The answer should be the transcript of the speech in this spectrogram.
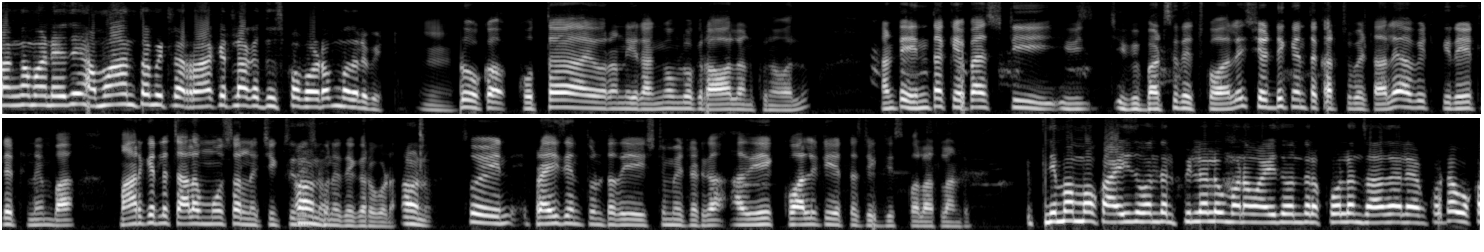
రంగం అనేది అమాంతం ఇట్లా రాకెట్ లాగా దూసుకోపోవడం మొదలుపెట్టి. ఇప్పుడు ఒక కొత్త ఎవరైనా ఈ రంగంలోకి రావాలనుకునే వాళ్ళు అంటే ఎంత కెపాసిటీ ఇవి ఇవి బడ్స్ తెచ్చుకోవాలి షెడ్కి ఎంత ఖర్చు పెట్టాలి వీటికి రేట్లు ఎట్లున్నాయి బా మార్కెట్లో చాలా మోసాలు ఉన్నాయి చిక్స్. తీసుకునే దగ్గర కూడా సో ప్రైస్ ఎంత ఉంటుంది ఎస్టిమేటెడ్గా అది ఏ క్వాలిటీ ఎట్లా చెక్ చేసుకోవాలి అట్లాంటివి మినిమం ఒక ఐదు వందల పిల్లలు మనం ఐదు వందల కోళ్ళని సాదాలి అనుకుంటే ఒక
